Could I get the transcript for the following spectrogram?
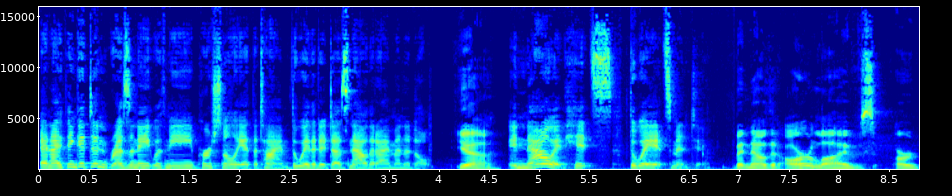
And I think it didn't resonate with me personally at the time, the way that it does now that I'm an adult. Yeah. And now it hits the way it's meant to. But now that our lives are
